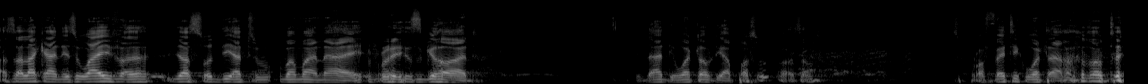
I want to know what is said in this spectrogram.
Pastor Alaka and his wife are just so dear to Mama and I. Praise God. Is that the water of the apostle or something? It's prophetic water or something.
